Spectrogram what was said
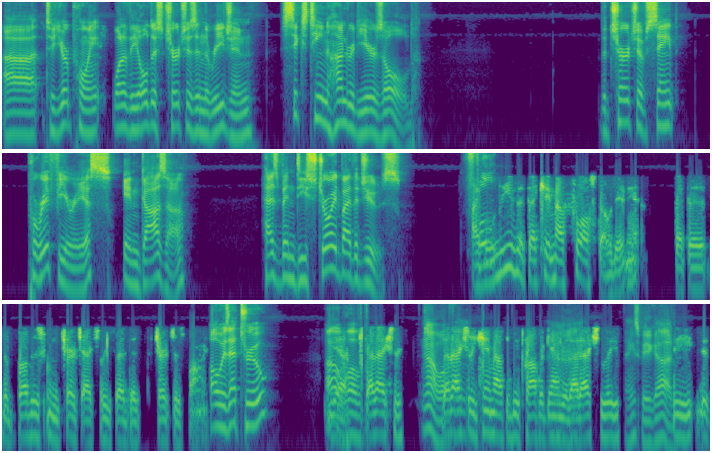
Uh, to your point, one of the oldest churches in the region, sixteen hundred years old. The Church of Saint Porphyrius in Gaza has been destroyed by the Jews. I believe that that came out false, though, didn't it? That the, the brothers from the church actually said that the church is fine. oh, is that true? Oh yeah, well. that actually Oh well. that actually came out to be propaganda. That actually Thanks be to God. the, the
